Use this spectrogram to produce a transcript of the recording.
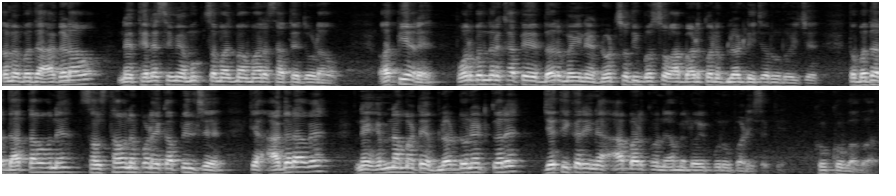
તમે બધા આગળ આવો ને થેલેસેમિયા મુક્ત સમાજમાં અમારા સાથે જોડાઓ. અત્યારે પોરબંદર ખાતે દર મહિને દોઢસોથી બસો આ બાળકોને બ્લડની જરૂર હોય છે. તો બધા દાતાઓને, સંસ્થાઓને પણ એક અપીલ છે કે આગળ આવે ને એમના માટે બ્લડ ડોનેટ કરે, જેથી કરીને આ બાળકોને અમે લોહી પૂરું પાડી શકીએ. ખૂબ ખૂબ આભાર.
